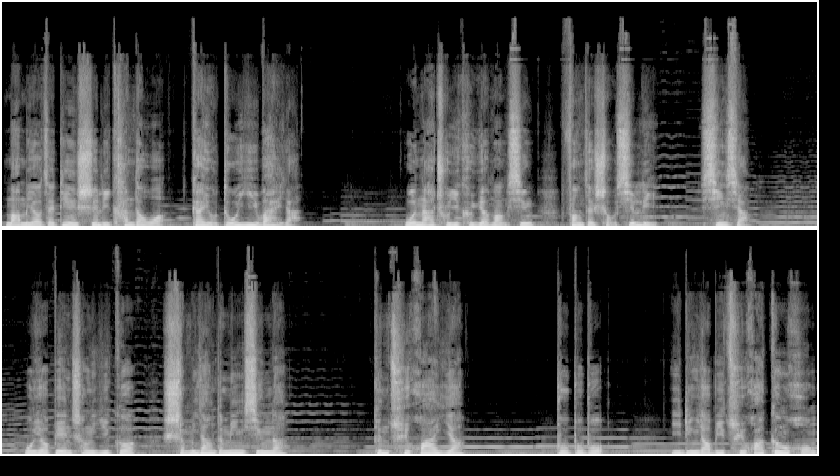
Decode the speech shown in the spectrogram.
妈妈要在电视里看到我，该有多意外呀！我拿出一颗愿望星放在手心里，心想：我要变成一个。什么样的明星呢？跟翠花一样？不不不，一定要比翠花更红！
